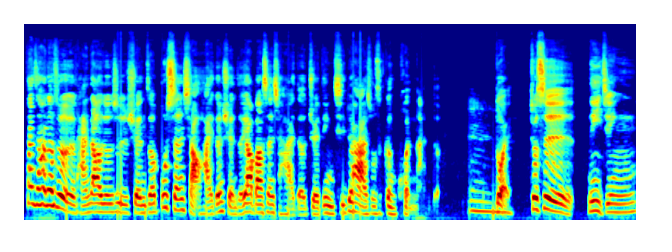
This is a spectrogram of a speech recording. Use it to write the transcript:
但是他那时候有谈到，就是选择不生小孩跟选择要不要生小孩的决定，其实对他来说是更困难的，嗯，对。就是你已经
